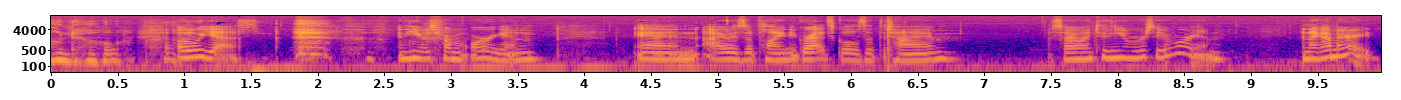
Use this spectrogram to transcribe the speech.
Oh no. oh yes, and he was from Oregon, and I was applying to grad schools at the time, so I went to the University of Oregon, and I got married.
